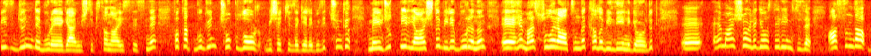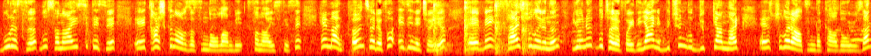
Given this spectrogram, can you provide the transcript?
Biz dün de buraya gelmiştik sanayi sitesine. Fakat bugün çok zor bir şekilde gelebildik. Çünkü mevcut bir yağışta bile buranın e, hemen sular altında kalabildiğini gördük. E, hemen şöyle göstereyim size. Aslında burası bu sanayi sitesi e, Taşkın Havzası'nda olan bir sanayi sitesi. Hemen ön tarafı Ezine Çayı e, ve sel sularının yönü bu tarafaydı. Yani bütün bu dükkanlar e, sular altında kaldı o yüzden.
